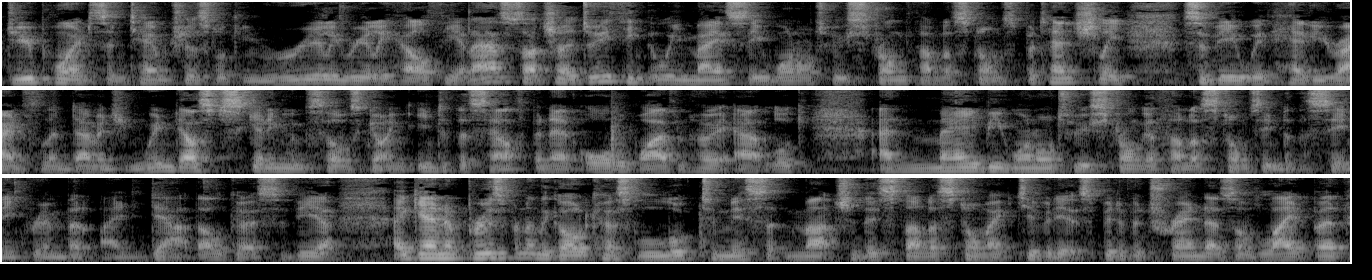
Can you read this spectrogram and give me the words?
Dew points and temperatures looking really, really healthy. And as such, I do think that we may see one or two strong thunderstorms, potentially severe with heavy rainfall and damaging wind gusts, getting themselves going into the South Burnett or the Wivenhoe outlook, and maybe one or two stronger thunderstorms into the scenic rim, but I doubt they'll go severe. Again, Brisbane and the Gold Coast look to miss much of this thunderstorm activity. It's a bit of a trend as of late, but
